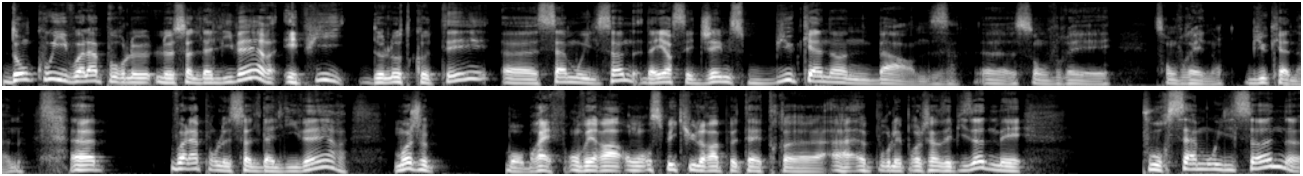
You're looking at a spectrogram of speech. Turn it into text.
donc oui, voilà pour le, soldat de l'hiver. Et puis de l'autre côté, euh, Sam Wilson. D'ailleurs, c'est James Buchanan Barnes, euh, son vrai son vrai nom, Buchanan. Voilà pour le soldat de l'hiver. Moi, je bon, bref, on verra, on spéculera peut-être pour les prochains épisodes, mais pour Sam Wilson,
